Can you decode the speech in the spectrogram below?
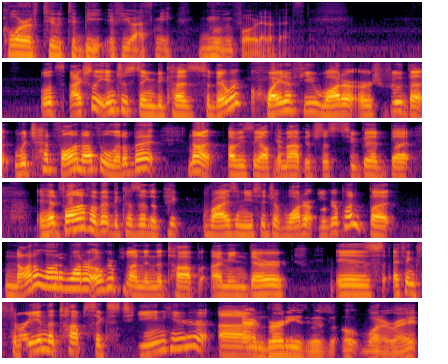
core of two to beat, if you ask me, moving forward at events. Well, it's actually interesting because so there were quite a few water Urshifu that which had fallen off a little bit. Not obviously off the Yeah. map, it's just too good, but it had fallen off a bit because of the pick rise in usage of water Ogerpon, but not a lot of water Ogerpon in the top. I mean, there is I think three in the top 16 here. Aaron Um, Birdies was water, right?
